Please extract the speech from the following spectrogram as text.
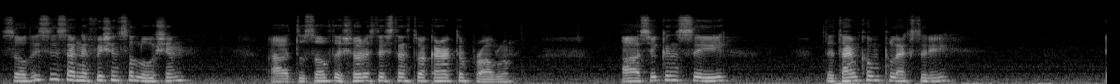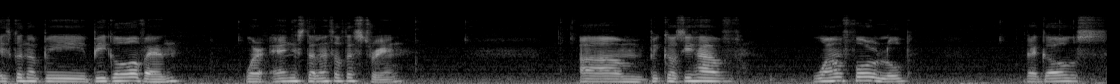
So this is an efficient solution uh, to solve the shortest distance to a character problem as you can see the time complexity is gonna be big O of n where n is the length of the string. Um, because you have one for loop that goes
